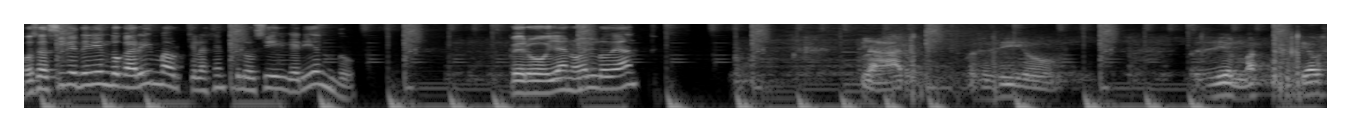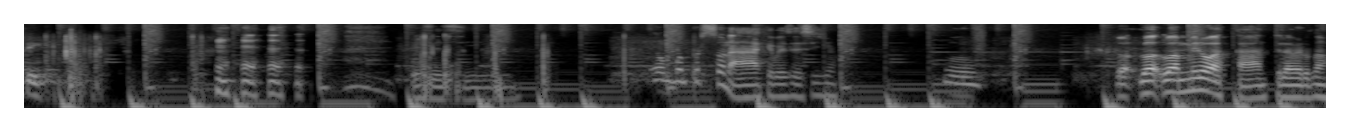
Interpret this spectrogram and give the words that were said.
O sea, sigue teniendo carisma porque la gente lo sigue queriendo. Pero ya no es lo de antes. Claro, pececillo. Pececillo el más confiado, sí. Sí. Es un buen personaje, Pececillo. Lo, lo- lo admiro bastante, la verdad.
